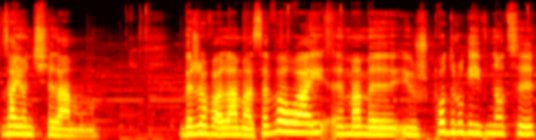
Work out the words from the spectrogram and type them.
zająć się lamą. Beżowa lama zawołaj, y, mamy już po drugiej w nocy,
